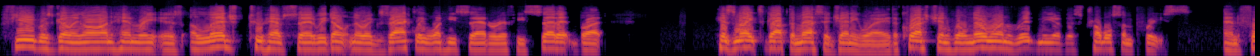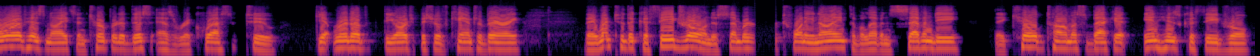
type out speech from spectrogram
feud was going on, Henry is alleged to have said, we don't know exactly what he said or if he said it, but his knights got the message anyway. The question, will no one rid me of this troublesome priest? And four of his knights interpreted this as a request to get rid of the Archbishop of Canterbury they went to the cathedral on December 29th of 1170. They killed Thomas Becket in his cathedral.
